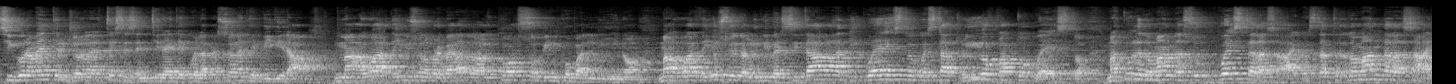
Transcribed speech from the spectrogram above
Sicuramente il giorno del test sentirete quella persona che vi dirà ma guarda io mi sono preparato dal corso Pinco Pallino, ma guarda io ho studiato all'università di questo, quest'altro, io ho fatto questo, ma tu la domanda su questa la sai, quest'altra domanda la sai,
